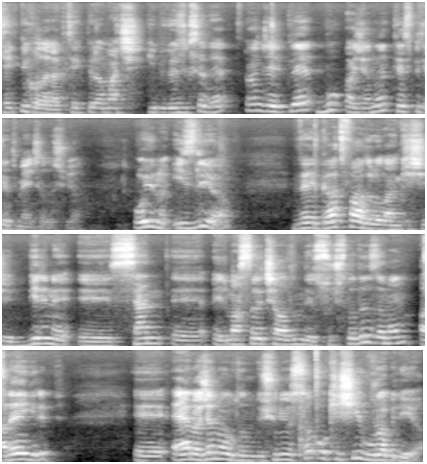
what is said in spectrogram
teknik olarak tek bir amaç gibi gözükse de öncelikle bu ajanı tespit etmeye çalışıyor. Oyunu izliyor ve Godfather olan kişi birini e, sen e, elmasları çaldın diye suçladığı zaman araya girip e, eğer ajan olduğunu düşünüyorsa o kişiyi vurabiliyor.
